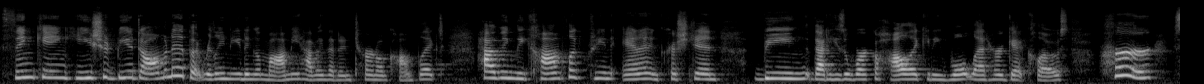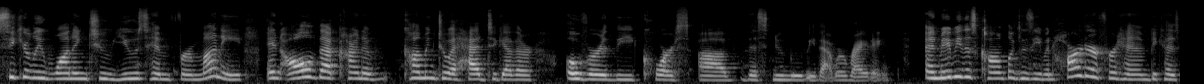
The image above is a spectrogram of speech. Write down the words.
thinking he should be a dominant, but really needing a mommy, having that internal conflict. Having the conflict between Ana and Christian being that he's a workaholic and he won't let her get close. Her secretly wanting to use him for money, and all of that kind of coming to a head together over the course of this new movie that we're writing. And maybe this conflict is even harder for him because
